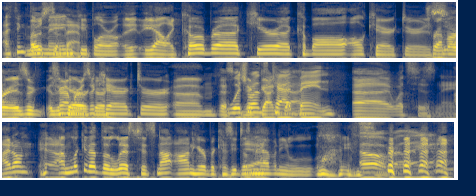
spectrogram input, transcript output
I think Most the of main them. people are all, yeah, like Cobra, Kira, Kabal, all characters. Tremor is a is a Tremor is character. a character. Um, This- Which one's gun Cad. Bane? Uh, what's his name? I don't. I'm looking at the list. It's not on here because he doesn't Yeah. have any lines. Oh really?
